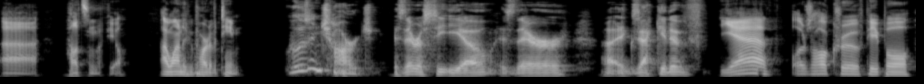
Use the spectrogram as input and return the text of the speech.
uh, held some appeal. I wanted to be part of a team who's in charge? Is there a CEO? Is there uh, executive? Yeah, well, there's a whole crew of people.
